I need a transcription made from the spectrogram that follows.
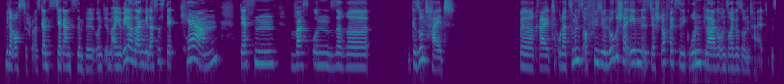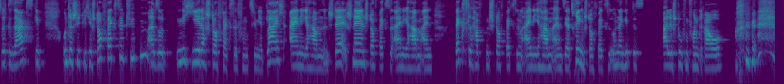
wieder rauszuschleudern. Das ist ja ganz simpel. Und im Ayurveda sagen wir, das ist der Kern dessen, was unsere Gesundheit bereit oder zumindest auf physiologischer Ebene ist der Stoffwechsel die Grundlage unserer Gesundheit. Es wird gesagt, es gibt unterschiedliche Stoffwechseltypen, also nicht jeder Stoffwechsel funktioniert gleich. Einige haben einen schnellen Stoffwechsel, einige haben einen wechselhaften Stoffwechsel und einige haben einen sehr trägen Stoffwechsel. Und dann gibt es alle Stufen von Grau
